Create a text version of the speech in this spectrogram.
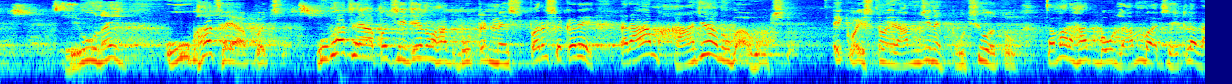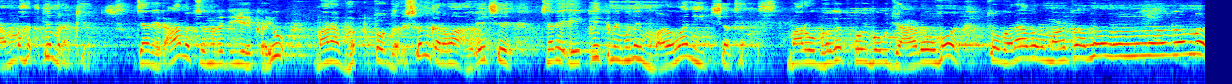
એવું નહીં. ઊભા થયા પછી, ઊભા થયા પછી જેનો હાથ ઘૂંટણને સ્પર્શ કરે, રામ આજા અનુબાહુ છે. એક વૈષ્ણવે રામજીને પૂછ્યું હતું, તમારા હાથ બહુ લાંબા છે, એટલા લાંબા હાથ કેમ રાખ્યા? જ્યારે રામચંદ્રજીએ કહ્યું, મારા ભક્તો દર્શન કરવા આવે છે, જ્યારે એક એકને મને મળવાની ઈચ્છા થાય. મારો ભગત કોઈ બહુ જાડો હોય, તો બરાબર મળતા લાંબા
